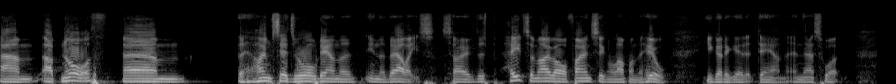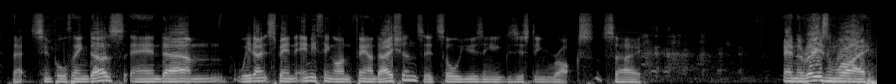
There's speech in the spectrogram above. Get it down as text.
um, up north, um, the homesteads are all down the in the valleys. So there's heaps of mobile phone signal up on the hill. You've got to get it down, and that's what that simple thing does. And um, we don't spend anything on foundations. It's all using existing rocks. So, and the reason why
